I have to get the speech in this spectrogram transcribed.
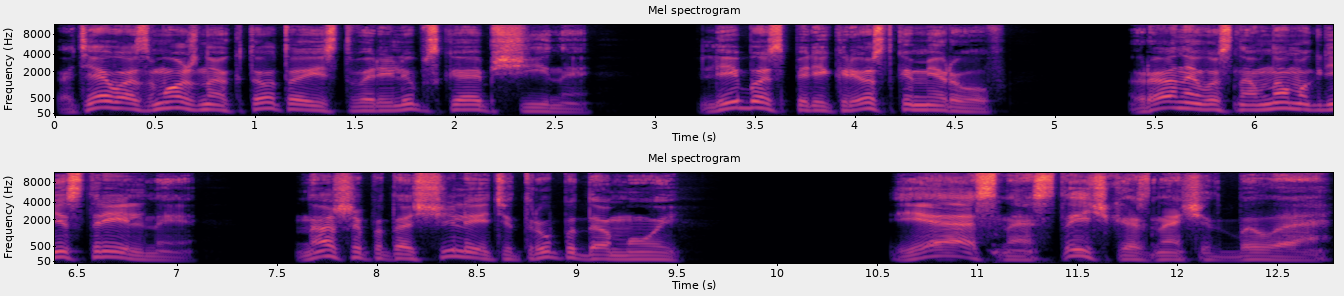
Хотя, возможно, кто-то из творелюбской общины, либо с перекрестка миров. Раны в основном огнестрельные. Наши потащили эти трупы домой. «Ясно, стычка, значит, была.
